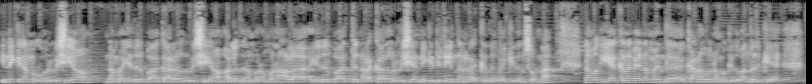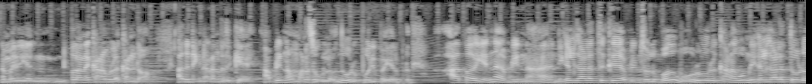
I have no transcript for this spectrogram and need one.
இன்னைக்கு நமக்கு ஒரு விஷயம் நம்ம எதிர்பார்க்காத ஒரு விஷயம் அல்லது நம்ம ரொம்ப நாளாக எதிர்பார்த்து நடக்காத ஒரு விஷயம் இன்னைக்கு திடீர்னு நடக்குது வைக்குதுன்னு சொன்னால் நமக்கு ஏற்கனவே நம்ம இந்த கனவு நமக்கு இது வந்திருக்கே நம்ம இது இப்போதானே கனவுல கண்டோம். அது இன்னைக்கு நடந்திருக்கே அப்படின்னு நம்ம மனசுக்குள்ள வந்து ஒரு பூரிப்பை ஏற்படுது அப்போ என்ன அப்படின்னா நிகழ்காலத்துக்கு அப்படின்னு சொல்லும்போது ஒரு ஒரு கனவும் நிகழ்காலத்தோடு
